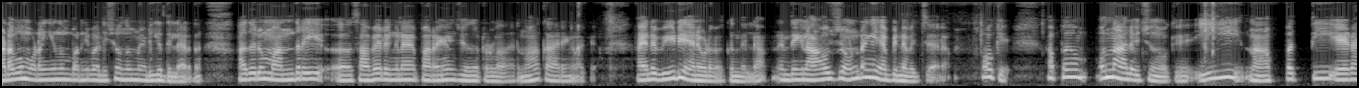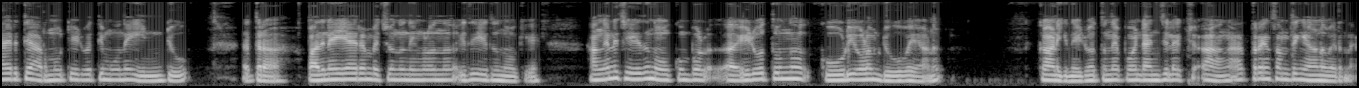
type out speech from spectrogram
അടവ് മുടങ്ങിയെന്നും പറഞ്ഞ് പലിശ ഒന്നും മേടിക്കത്തില്ലായിരുന്നു. അതൊരു മന്ത്രി സഭയിൽ ഇങ്ങനെ പറയുകയും ചെയ്തിട്ടുള്ളതായിരുന്നു ആ കാര്യങ്ങളൊക്കെ. അതിന്റെ വീഡിയോ ഞാനിവിടെ വെക്കുന്നില്ല. എന്തെങ്കിലും ആവശ്യം ഉണ്ടെങ്കിൽ ഞാൻ പിന്നെ വെച്ച് തരാം. ഓക്കെ. അപ്പം ഒന്ന് ആലോചിച്ച് നോക്ക്. ഈ നാൽപ്പത്തി ഏഴായിരത്തി അറുന്നൂറ്റി എഴുപത്തി മൂന്ന് ഇന്റു എത്ര? പതിനയ്യായിരം വെച്ചൊന്ന് നിങ്ങളൊന്ന് ഇത് ചെയ്ത് നോക്കിയേ അങ്ങനെ ചെയ്ത് നോക്കുമ്പോൾ എഴുപത്തൊന്ന് കോടിയോളം രൂപയാണ് കാണിക്കുന്നത്. എഴുപത്തൊന്ന് പോയിന്റ് അഞ്ച് ലക്ഷം ആ അത്രയും സംതിങ് ആണ് വരുന്നത്.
